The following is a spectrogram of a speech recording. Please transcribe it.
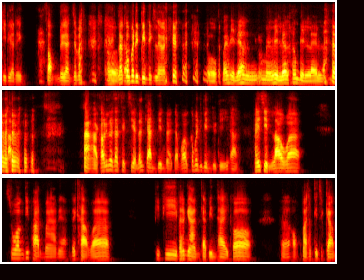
กี่เดือนเอง สองเดือนใช่ไหมเออแล้วก็ไม่ได้บินอีกเลยถูกไม่มีเรื่องไม่มีเรื่องเครื่องบินเลยนะครับอ่าคราวนี้เราจะเสียดเรื่องการบินหน่อยแต่ว่าก็ไม่ได้บินอยู่ดี อะ ให้สินเล่าว่าช่วงที่ผ่านมาเนี่ย ได้ข่าวว่าพี่ๆพนักงานการบินไทยก็เอ่อออกมาทำกิจกรรม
